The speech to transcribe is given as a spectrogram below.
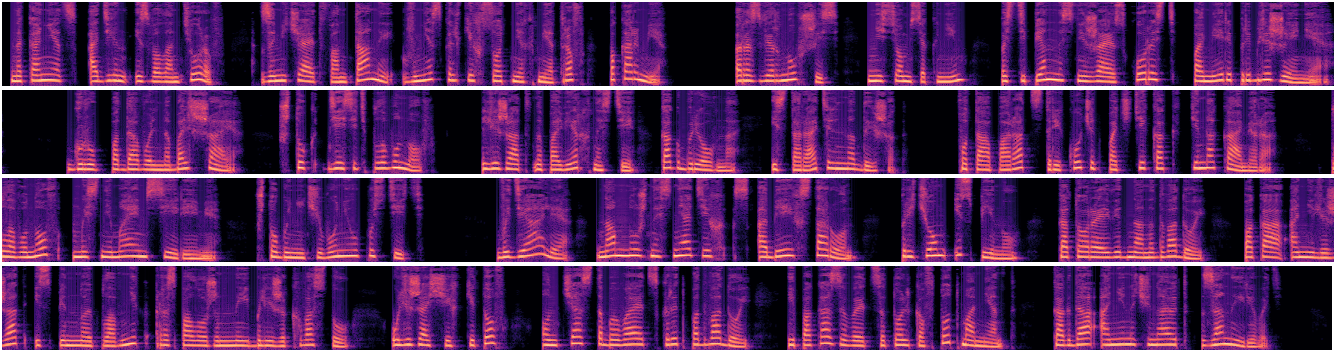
Наконец, один из волонтеров замечает фонтаны в нескольких сотнях метров по корме. Развернувшись, несемся к ним постепенно снижая скорость по мере приближения. Группа довольно большая, штук 10 плавунов, лежат на поверхности, как бревна, и старательно дышат. Фотоаппарат стрекочет почти как кинокамера. Плавунов мы снимаем сериями, чтобы ничего не упустить. В идеале нам нужно снять их с обеих сторон, причем и спину, которая видна над водой, Пока они лежат, и спинной плавник, расположенный ближе к хвосту, у лежащих китов он часто бывает скрыт под водой и показывается только в тот момент, когда они начинают заныривать.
